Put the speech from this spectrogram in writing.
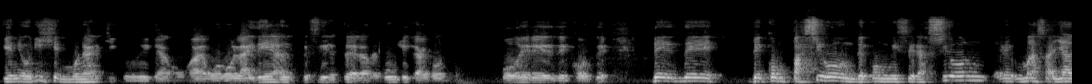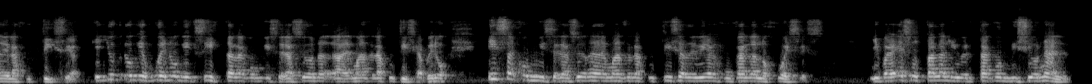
tiene origen monárquico, digamos, o, la idea del presidente de la República con poderes de, de, de, de compasión, de conmiseración eh, más allá de la justicia. Que yo creo que es bueno que exista la conmiseración además de la justicia, pero esa conmiseración además de la justicia debían juzgarla los jueces. Y para eso está la libertad condicional.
